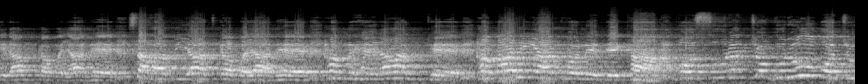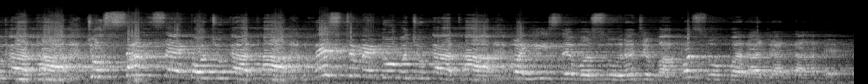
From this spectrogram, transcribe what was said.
کرام کا بیان ہے۔ صحابیات کا بیان ہے۔ ہم حیران تھے۔ ہماری آنکھوں نے دیکھا۔ وہ سورج جو غروب ہو چکا تھا جو سن سیٹ ہو چکا تھا ویسٹ میں ڈوب چکا تھا وہیں سے وہ سورج واپس اوپر آ جاتا ہے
